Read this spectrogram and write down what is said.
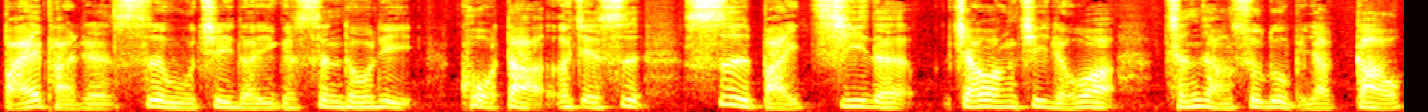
白牌的四五 G 的一个渗透力扩大，而且是四百 G 的交换机的话，成长速度比较高，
